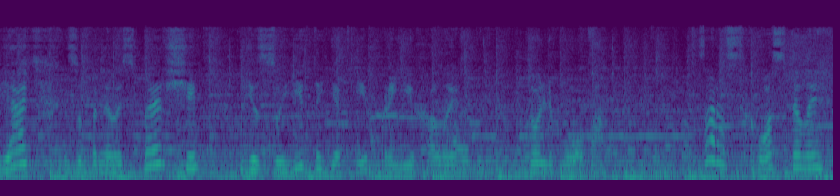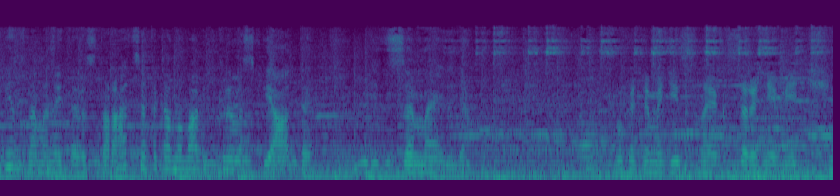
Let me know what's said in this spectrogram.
5 зупинились перші єзуїти, які приїхали до Львова. Зараз хостели і знаменита ресторація така нова відкрилась п'яте підземелля. Слухайте, ми дійсно як в середньовіччі.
